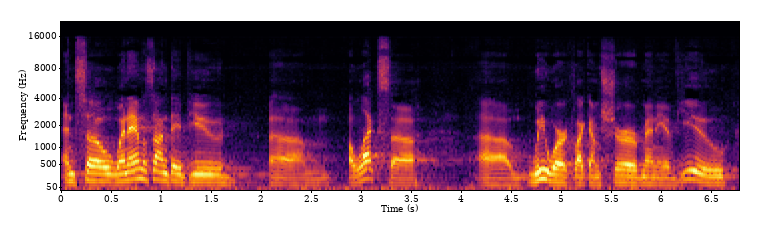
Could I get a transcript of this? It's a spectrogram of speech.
And so when Amazon debuted um, Alexa, uh, WeWork, like I'm sure many of you,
